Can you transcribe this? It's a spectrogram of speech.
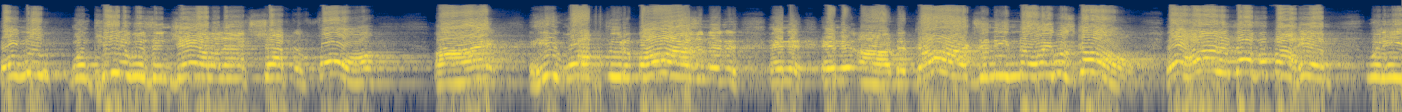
They knew when Peter was in jail in Acts chapter 4, all right, he walked through the bars and the, and the, and the, uh, the guards didn't even know he was gone. They heard enough about him when he,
